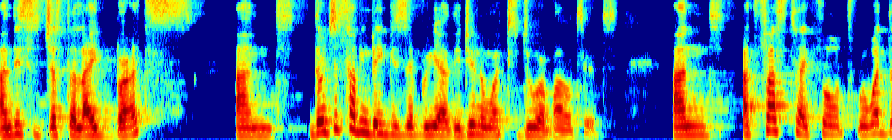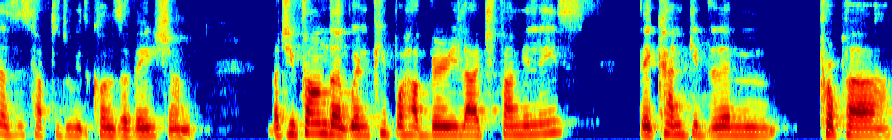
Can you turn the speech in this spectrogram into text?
And this is just the live births. And they're just having babies every year. They didn't know what to do about it. And at first I thought, well, what does this have to do with conservation? But you found that when people have very large families, they can't give them proper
